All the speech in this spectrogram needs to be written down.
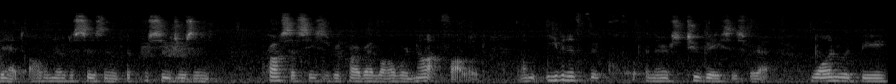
that all the notices and the procedures and processes required by law were not followed. Um, even if the, and there's two bases for that. One would be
